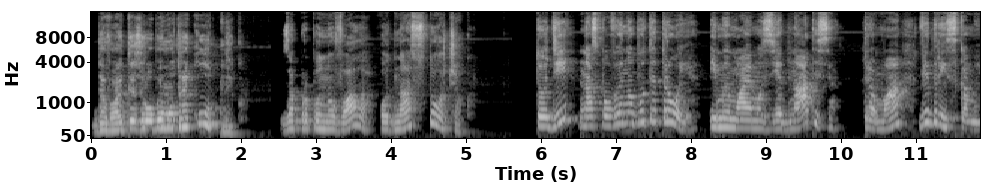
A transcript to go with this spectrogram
Давайте зробимо трикутник. Запропонувала одна з точок. Тоді нас повинно бути троє, і ми маємо з'єднатися трьома відрізками.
